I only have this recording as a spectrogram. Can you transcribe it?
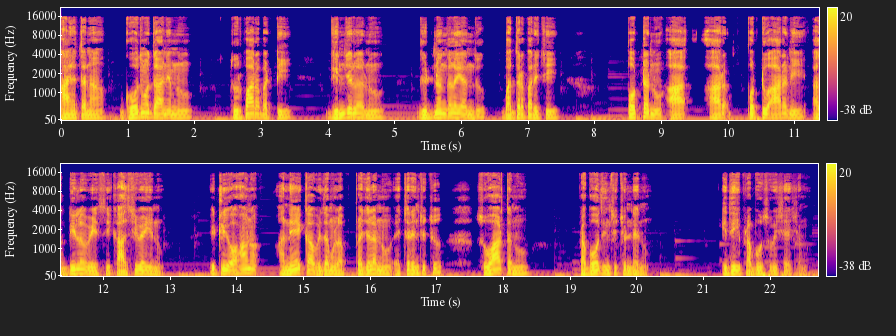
ఆయన తన గోధుమ ధాన్యమును తూర్పారబట్టి గింజలను గిడ్నంగలయందు భద్రపరిచి పొట్టను ఆర పొట్టు ఆరని అగ్నిలో వేసి కాల్చివేయును. ఇట్లు యోహాను అనేక విధముల ప్రజలను హెచ్చరించుచు సువార్తను ప్రబోధించుచుండెను. ఇది ప్రభు సువిశేషము.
